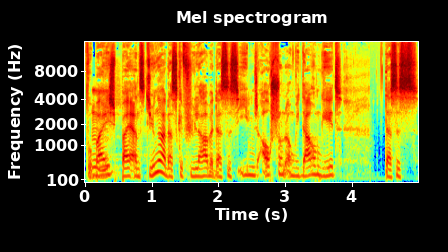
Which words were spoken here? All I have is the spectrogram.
Wobei mhm. ich bei Ernst Jünger das Gefühl habe, dass es ihm auch schon irgendwie darum geht, dass es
